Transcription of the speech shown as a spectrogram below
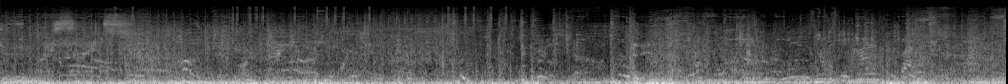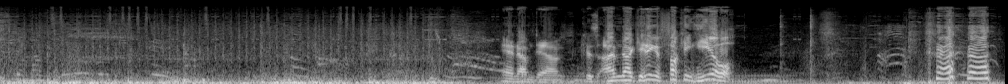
you in my sights. And I'm down because I'm not getting a fucking heal.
